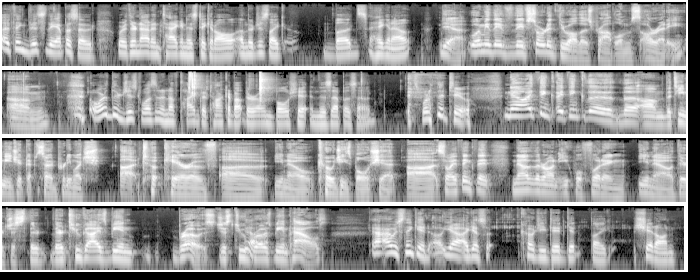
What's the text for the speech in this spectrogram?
I think this is the episode where they're not antagonistic at all, and they're just like buds hanging out. Yeah. Well, I mean, they've they've sorted through all those problems already. Um, or there just wasn't enough time to talk about their own bullshit in this episode. It's one of the two. no, I think I think the the um the Team Egypt episode pretty much uh, took care of uh, you know Koji's bullshit. Uh, so I think that now that they're on equal footing, you know, they're just they're they're two guys being bros, just two yeah. bros being pals. Yeah, I was thinking, oh yeah, I guess Koji did get like shit on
